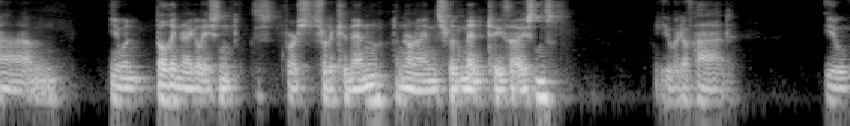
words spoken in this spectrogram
um, you know, when building regulations first sort of came in and around sort of mid 2000s, you would have had, you know,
